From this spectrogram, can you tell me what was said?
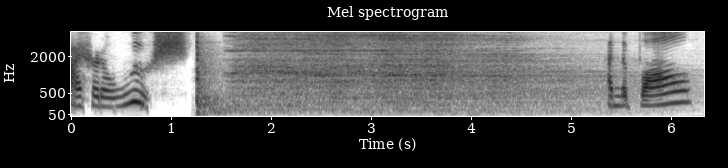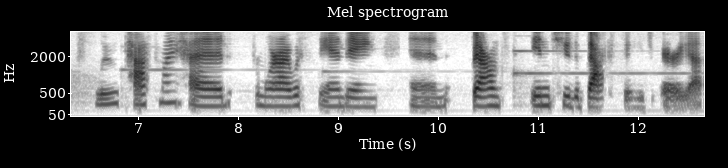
I heard a whoosh. And the ball flew past my head from where I was standing and bounced into the backstage area.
